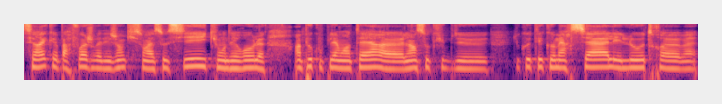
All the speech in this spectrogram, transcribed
c'est vrai que parfois je vois des gens qui sont associés et qui ont des rôles un peu complémentaires. Euh, l'un s'occupe de du côté commercial et l'autre euh, bah,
